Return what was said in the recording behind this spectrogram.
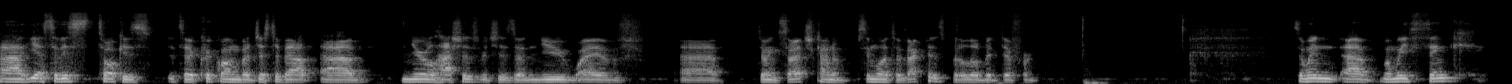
uh, yeah, so this talk is, it's a quick one, but just about uh, neural hashes, which is a new way of uh, doing search, kind of similar to vectors, but a little bit different. So when, uh, when we think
